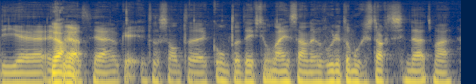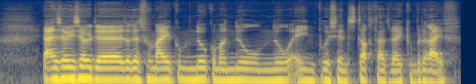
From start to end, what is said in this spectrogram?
die inderdaad, ja, oké, interessante eh, content heeft hij online staan over hoe dit allemaal gestart is inderdaad. Maar ja, en sowieso, de, er is voor mij ook 0,001% start daadwerkelijk een bedrijf.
